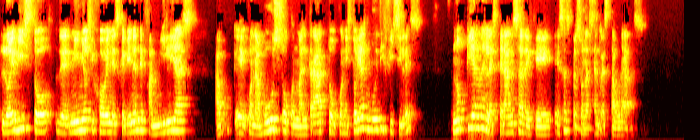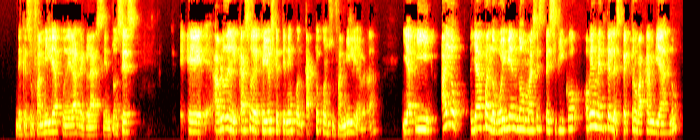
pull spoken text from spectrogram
lo he visto de niños y jóvenes que vienen de familias eh, con abuso, con maltrato, con historias muy difíciles, no pierden la esperanza de que esas personas sean restauradas, de que su familia pudiera arreglarse. Entonces, eh, hablo del caso de aquellos que tienen contacto con su familia, ¿verdad? Y, y hay, ya cuando voy viendo más específico, obviamente el espectro va cambiando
